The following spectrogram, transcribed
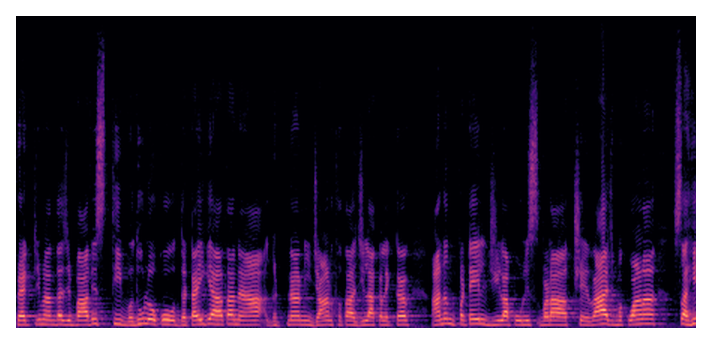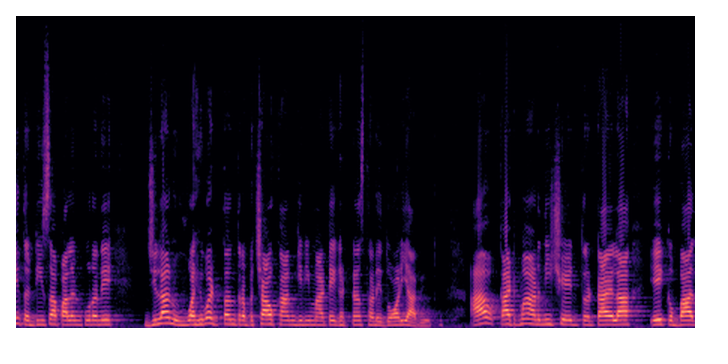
ફેક્ટરીમાં અંદાજે બાવીસથી વધુ લોકો દટાઈ ગયા હતા અને આ ઘટનાની જાણ થતાં જિલ્લા કલેક્ટર આનંદ પટેલ, જિલ્લા પોલીસ વડા અક્ષય રાજ, મકવાણા સહિત ડીસા પાલનપુર અને જિલ્લાનું તંત્ર બચાવ કામગીરી માટે ઘટના સ્થળે દોડી આવ્યું હતું. આ કાટમાળ નીચે દટાયેલા એક બાદ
